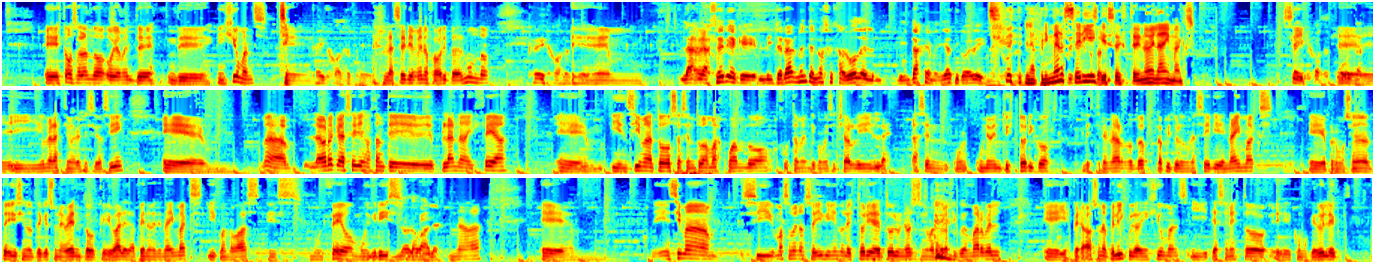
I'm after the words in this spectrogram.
Eh, estamos hablando, obviamente, de Inhumans, Sí. eh, la serie menos favorita del mundo. Qué hijos de puta. Eh, la, serie que literalmente no se salvó del blindaje mediático de Disney. La primera Sí, serie que se estrenó en IMAX. Sí, hijos de puta. eh, y una lástima que haya sido así. Eh, nada, la verdad que la serie es bastante plana y fea. eh, y encima todo se acentúa más cuando, justamente como dice Charlie, la- hacen un, un evento histórico de estrenar dos capítulos de una serie en IMAX, eh, promocionándote y diciéndote que es un evento que vale la pena ver en IMAX. Y cuando vas es muy feo, muy gris, No lo muy vale. nada. Eh, encima, si más o menos seguís viniendo la historia de todo el universo cinematográfico de Marvel eh, y esperabas una película de Inhumans y te hacen esto, eh, como que duele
